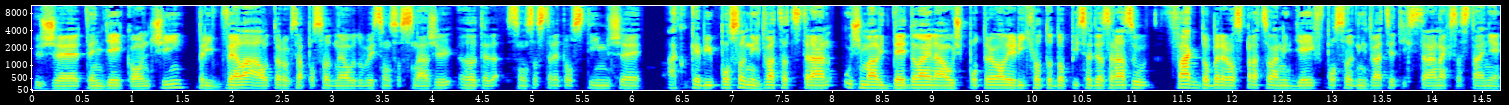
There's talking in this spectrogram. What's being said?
že ten dej končí. Pri veľa autoroch za posledné obdobie som sa snažil, eh, teda som sa stretol s tým, že ako keby posledných 20 strán už mali deadline a už potrebovali rýchlo to dopísať a zrazu fakt dobre rozpracovaný dej v posledných 20 stránach sa stane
